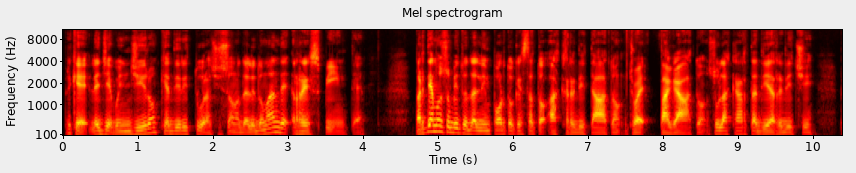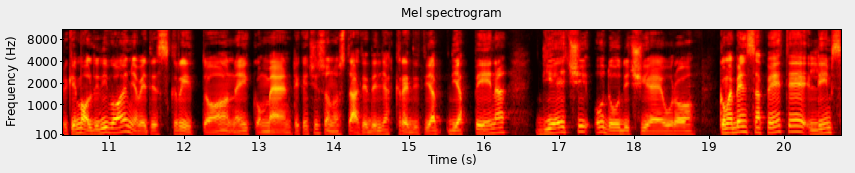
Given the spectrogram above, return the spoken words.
perché leggevo in giro che addirittura ci sono delle domande respinte. Partiamo subito dall'importo che è stato accreditato, cioè pagato, sulla carta di RDC, perché molti di voi mi avete scritto nei commenti che ci sono stati degli accrediti di appena 10 o 12 euro. Come ben sapete, l'INPS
